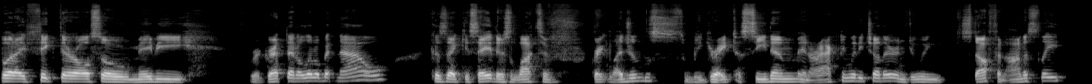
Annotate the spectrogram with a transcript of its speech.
but i think they're also maybe regret that a little bit now because like you say there's lots of great legends it'd be great to see them interacting with each other and doing stuff and honestly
